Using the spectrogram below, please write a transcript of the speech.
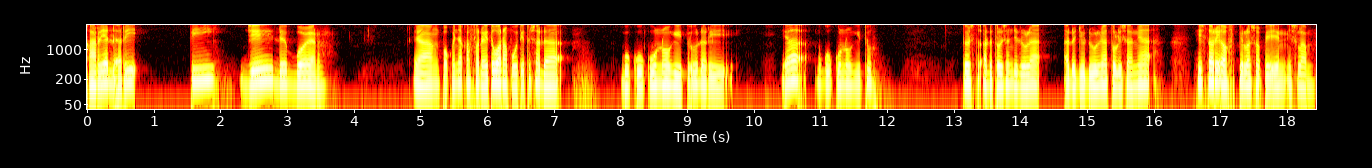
Karya dari T. J. De Boer. Yang pokoknya covernya itu warna putih terus ada buku kuno gitu dari ya buku kuno gitu. Terus ada tulisan judulnya ada judulnya tulisannya History of Philosophy in Islam.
